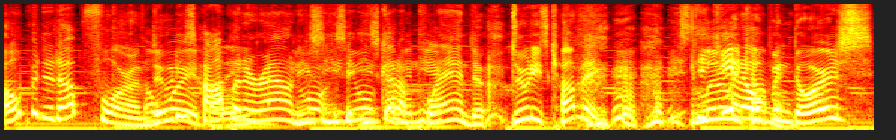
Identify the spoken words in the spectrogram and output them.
opened it up for him, Don't dude. worry He's hopping He- around. he He's, he's, he he's got a here. plan, dude. Dude, he's coming. He's he literally can't open doors.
